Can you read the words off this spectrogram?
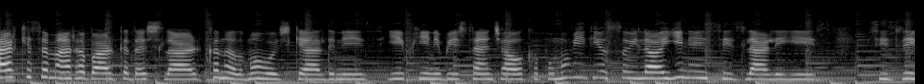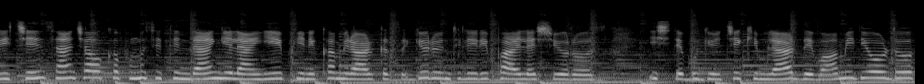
Herkese merhaba arkadaşlar. Kanalıma hoş geldiniz. Yepyeni bir Sen Çal Kapımı videosuyla yine sizlerleyiz. Sizler için Sen Çal Kapımı setinden gelen yepyeni kamera arkası görüntüleri paylaşıyoruz. İşte bugün çekimler devam ediyordu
